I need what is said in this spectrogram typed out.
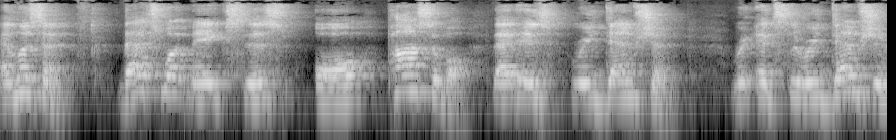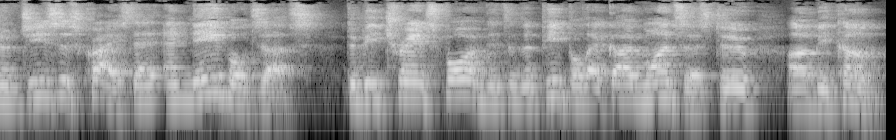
And listen, that's what makes this all possible. That is redemption. It's the redemption of Jesus Christ that enables us to be transformed into the people that God wants us to uh, become.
